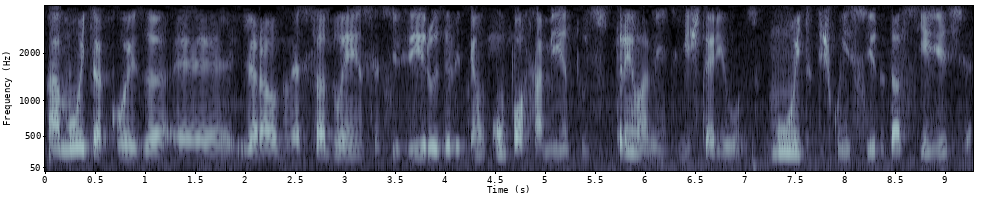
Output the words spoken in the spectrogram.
Há muita coisa, é, Geraldo. Essa doença, esse vírus, ele tem um comportamento extremamente misterioso, muito desconhecido da ciência.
